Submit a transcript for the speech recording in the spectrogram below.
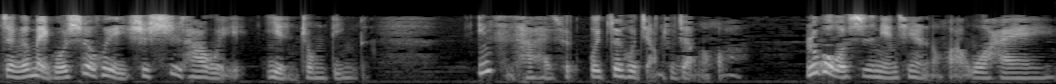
整个美国社会是视他为眼中钉的，因此他还是会最后讲出这样的话：如果我是年轻人的话，我还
